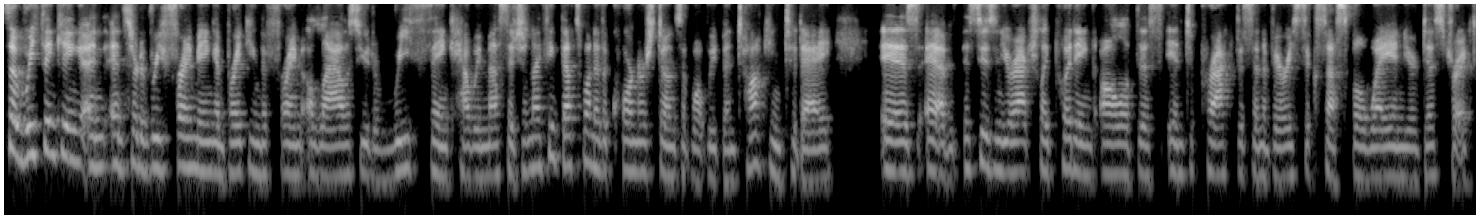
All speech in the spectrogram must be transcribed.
So rethinking and, and sort of reframing and breaking the frame allows you to rethink how we message. And I think that's one of the cornerstones of what we've been talking today is um, Susan, you're actually putting all of this into practice in a very successful way in your district.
